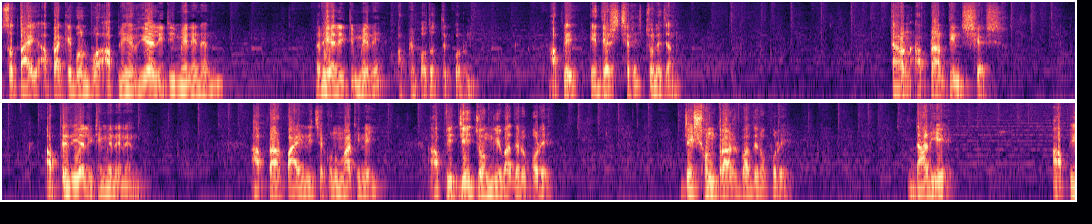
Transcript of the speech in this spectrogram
সো তাই আপনাকে বলব, আপনি রিয়ালিটি মেনে নেন। রিয়ালিটি মেনে আপনি পদত্যাগ করুন। আপনি এই দেশ ছেড়ে চলে যান। কারণ আপনার দিন শেষ। আপনি রিয়ালিটি মেনে নেন। আপনার পায়ের নিচে কোনো মাটি নেই? আপনি যে জঙ্গিবাদের উপরে, যে সন্ত্রাসবাদের উপরে দাঁড়িয়ে আপনি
